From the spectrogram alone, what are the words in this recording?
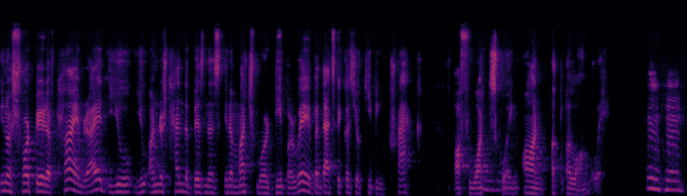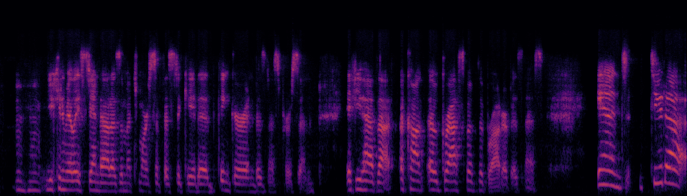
you know a short period of time right you you understand the business in a much more deeper way but that's because you're keeping track of what's mm-hmm. going on up along the way mm-hmm. Mm-hmm. you can really stand out as a much more sophisticated thinker and business person if you have that a, con- a grasp of the broader business and Dutta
